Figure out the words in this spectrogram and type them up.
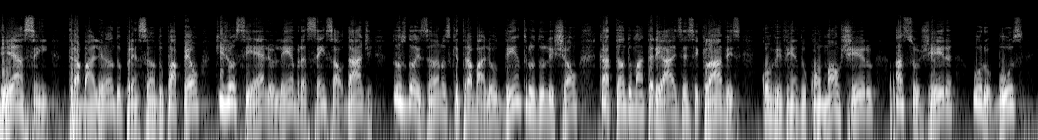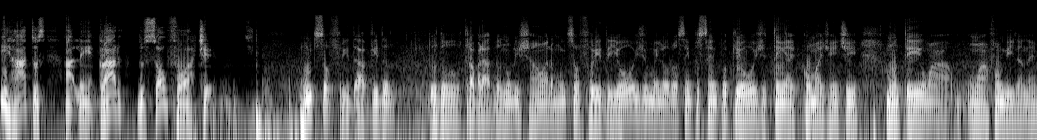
E é assim, trabalhando, prensando o papel, que Josiélio lembra sem saudade dos dois anos que trabalhou dentro do lixão, catando materiais recicláveis, convivendo com mau cheiro, a sujeira, urubus e ratos, além, é claro, do sol forte. Muito sofrida, a vida do, do, trabalhador no lixão era muito sofrida e hoje melhorou 100% porque hoje tem como a gente manter uma, uma família, né?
